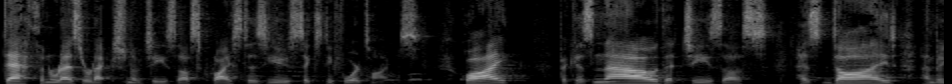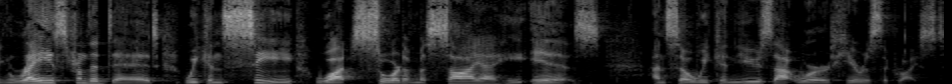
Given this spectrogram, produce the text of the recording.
death and resurrection of Jesus, Christ is used 64 times. Why? Because now that Jesus has died and being raised from the dead, we can see what sort of Messiah he is. And so we can use that word, here is the Christ.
